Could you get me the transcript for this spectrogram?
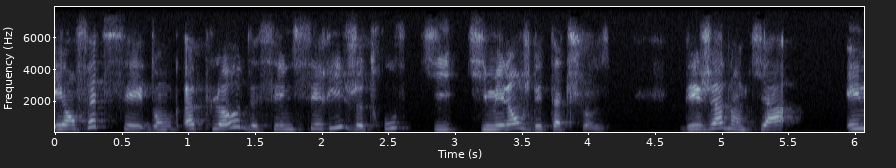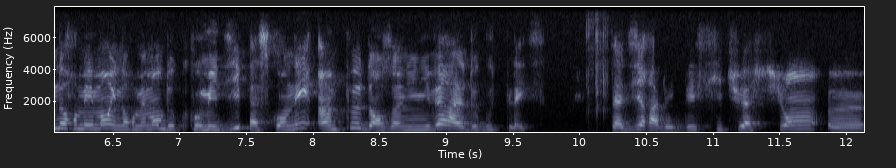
Et en fait, c'est donc Upload, c'est une série, je trouve, qui, mélange des tas de choses. Déjà, donc il y a énormément, énormément de comédie parce qu'on est un peu dans un univers à la The Good Place. c'est-à-dire avec des situations euh,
